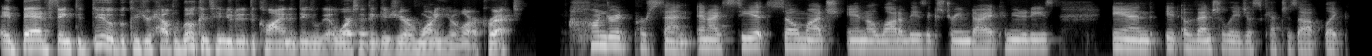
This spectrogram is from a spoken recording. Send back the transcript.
a bad thing to do because your health will continue to decline and things will get worse. I think is your warning here, Laura. Correct. Hundred percent, and I see it so much in a lot of these extreme diet communities, and it eventually just catches up. Like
